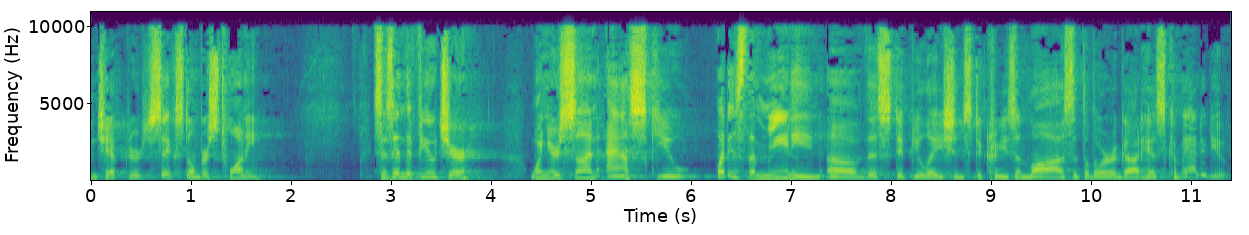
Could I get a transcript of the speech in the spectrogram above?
in chapter 6, still in verse 20. It says, In the future, when your son asks you, What is the meaning of the stipulations, decrees, and laws that the Lord our God has commanded you?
